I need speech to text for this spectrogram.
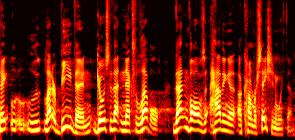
Okay, letter B then goes to that next level. That involves having a, a, conversation with them.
